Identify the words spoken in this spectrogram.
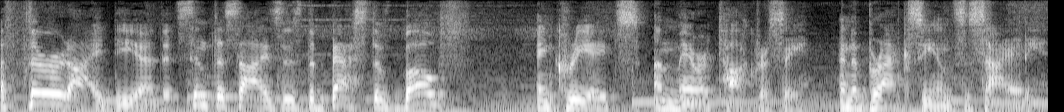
A third idea that synthesizes the best of both and creates a meritocracy, an Abraxian society,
